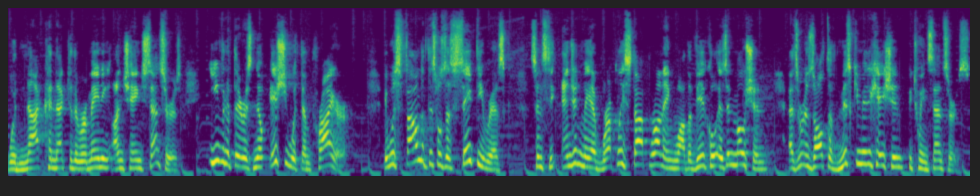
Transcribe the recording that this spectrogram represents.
would not connect to the remaining unchanged sensors, even if there is no issue with them prior. It was found that this was a safety risk since the engine may abruptly stop running while the vehicle is in motion as a result of miscommunication between sensors.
